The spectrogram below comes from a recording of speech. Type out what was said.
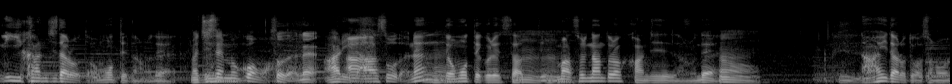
いい感じだろうとは思ってたので。まあ実際向こうもそうだよね。ありだ。ああそうだね、って思ってくれてたっていう、うんうん。まあそれなんとなく感じてたので。う、ん。ないだろうとかその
